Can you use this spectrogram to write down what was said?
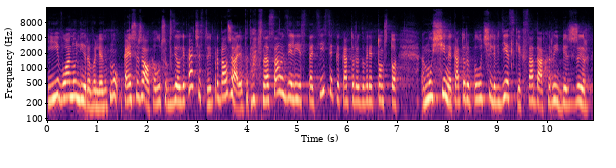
и его аннулировали. Ну, конечно, жалко, лучше бы сделали качество и продолжали, потому что на самом деле есть статистика, которая говорит о том, что мужчины, которые получили в детских садах рыбий жир –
